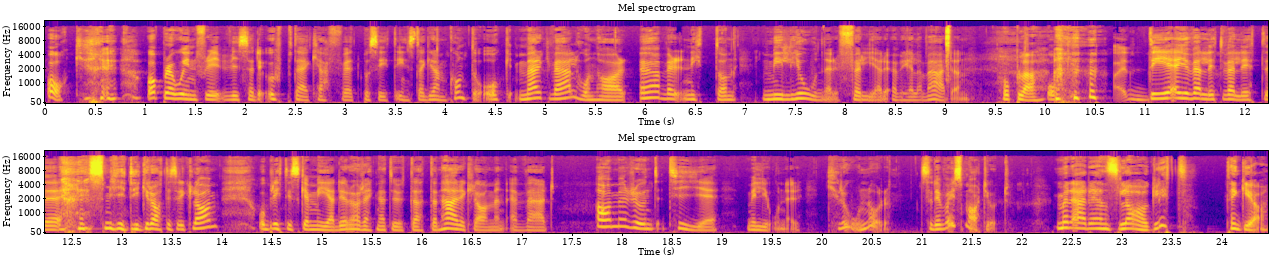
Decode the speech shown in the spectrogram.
Och Oprah Winfrey visade upp det här kaffet på sitt Instagramkonto. Och märk väl, hon har över 19 miljoner följare över hela världen. Hoppla. Och det är ju väldigt, väldigt eh, smidig gratisreklam. Och brittiska medier har räknat ut att den här reklamen är värd ja, men runt 10 miljoner kronor. Så det var ju smart gjort. Men är det ens lagligt, tänker jag?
